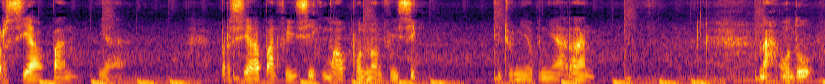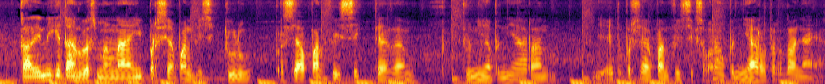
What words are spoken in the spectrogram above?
persiapan ya persiapan fisik maupun non fisik di dunia penyiaran Nah, untuk kali ini kita bahas mengenai persiapan fisik dulu. Persiapan fisik dalam dunia penyiaran, yaitu persiapan fisik seorang penyiar terutama ya.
